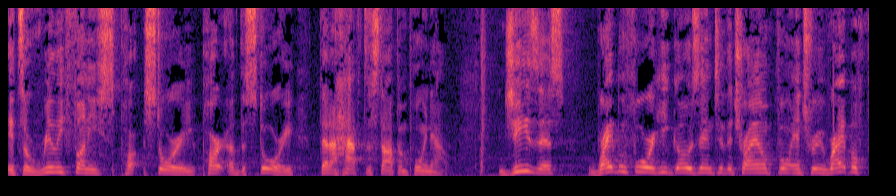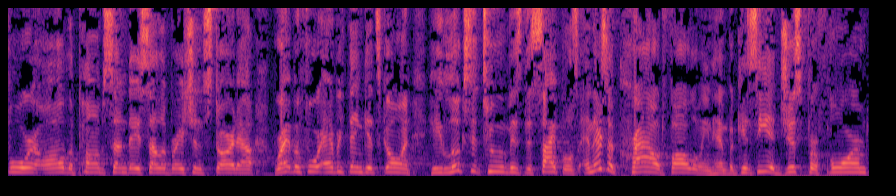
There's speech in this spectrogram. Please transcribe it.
it's a really funny story, part of the story, that I have to stop and point out. Jesus right before he goes into the triumphal entry, right before all the Palm Sunday celebrations start out, right before everything gets going, he looks at two of his disciples and there's a crowd following him because he had just performed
